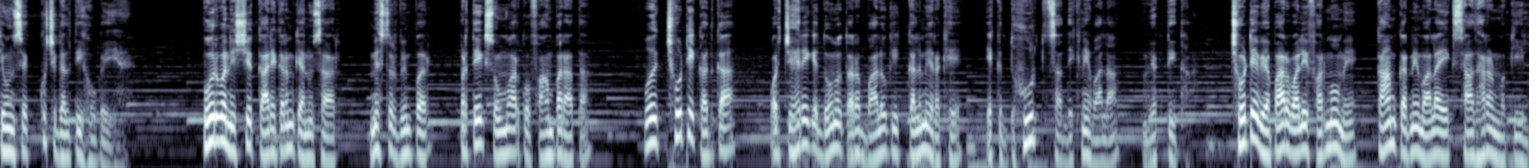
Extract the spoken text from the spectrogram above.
कि उनसे कुछ गलती हो गई है। पूर्व निश्चित कार्यक्रम के अनुसार, मिस्टर विम्पर प्रत्येक सोमवार को फार्म पर आता। वो एक छोटे कद का और चेहरे के दोनों तरफ़ बालों की कलमे रखे एक धूर्त सा दिखने वाला व्यक्ति था। छोटे व्यापार वाली फर्मों में काम करने वाला एक साधारण वकील,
